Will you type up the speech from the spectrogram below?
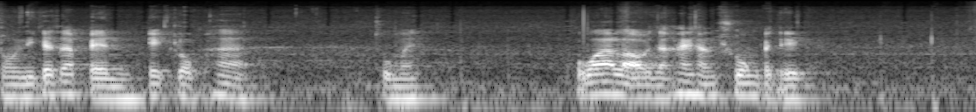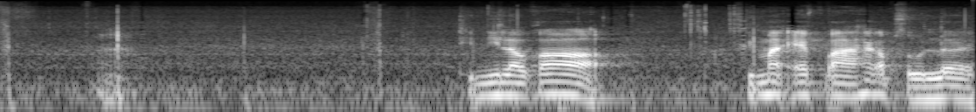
ตรงนี้ก็จะเป็น x ลบ5ถูกไหม เพราะว่าเราจะให้ทั้งช่วงเป็น x ทีนี้เราก็ซิมา f y เท่ากับ 0 เลย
